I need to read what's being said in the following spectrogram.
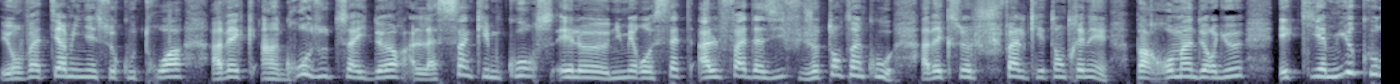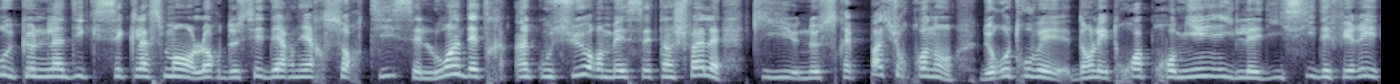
Et on va terminer ce coup de 3 avec un gros outsider, la cinquième course et le numéro 7 Alpha Dazif. Je tente un coup avec ce cheval qui est entraîné par Romain Derieux et qui a mieux couru que ne l'indique ses classements lors de ses dernières sorties. C'est loin d'être un coup sûr, mais c'est un cheval qui ne serait pas surprenant de retrouver dans les trois premiers. Il est ici déféré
